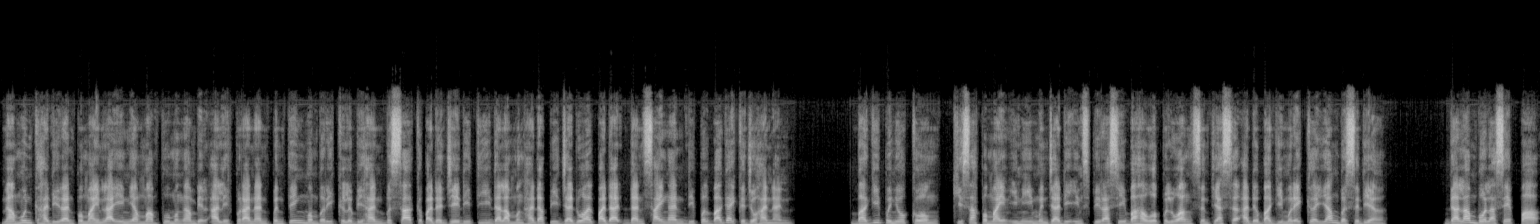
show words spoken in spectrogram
namun kehadiran pemain lain yang mampu mengambil alih peranan penting memberi kelebihan besar kepada JDT dalam menghadapi jadual padat dan saingan di pelbagai kejohanan. Bagi penyokong, kisah pemain ini menjadi inspirasi bahawa peluang sentiasa ada bagi mereka yang bersedia. Dalam bola sepak,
